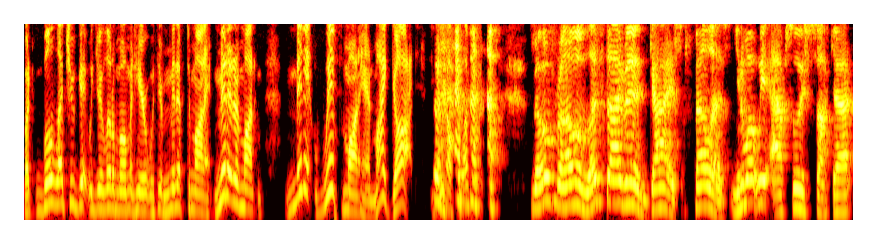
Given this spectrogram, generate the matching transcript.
But we'll let you get with your little moment here with your minute to Monaghan, minute of Mon, minute with Monaghan. My God, no problem. Let's dive in. Guys, fellas, you know what we absolutely suck at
